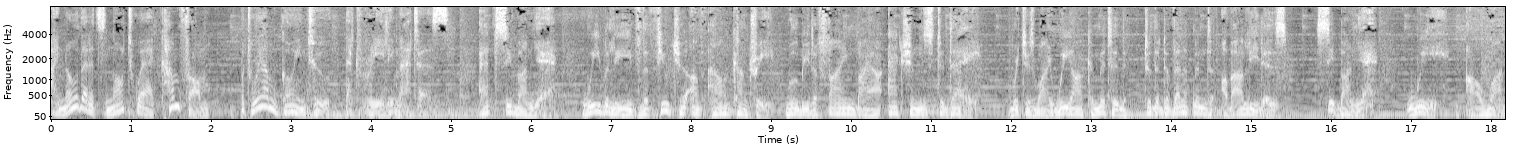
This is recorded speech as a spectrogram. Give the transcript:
I know that it's not where I come from, but where I'm going to that really matters. At Sibanye, we believe the future of our country will be defined by our actions today, which is why we are committed to the development of our leaders. Sibanye, we are one.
